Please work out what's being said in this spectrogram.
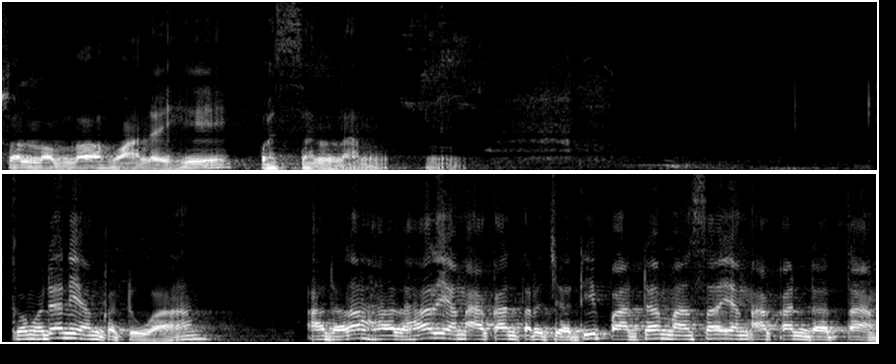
Sallallahu Alaihi Wasallam. Kemudian yang kedua adalah hal-hal yang akan terjadi pada masa yang akan datang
